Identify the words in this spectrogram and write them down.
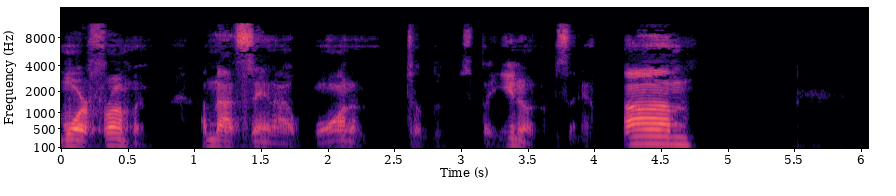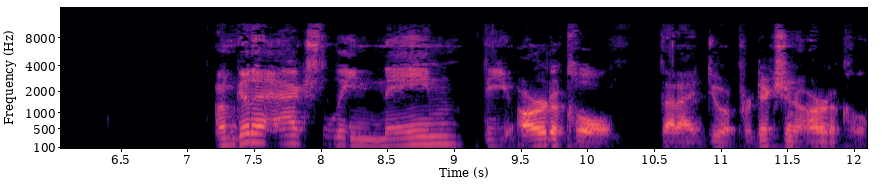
more from him. I'm not saying I want him to lose, but you know what I'm saying. Um, I'm going to actually name the article that I do a prediction article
